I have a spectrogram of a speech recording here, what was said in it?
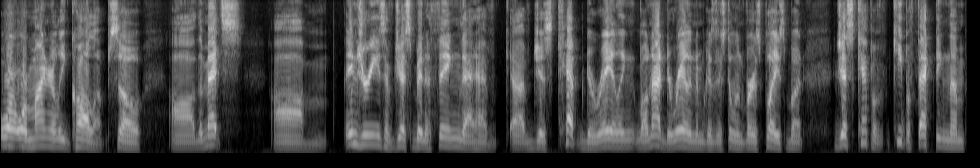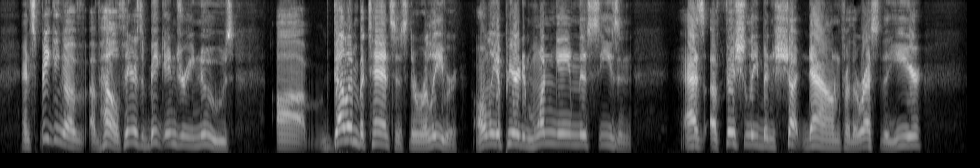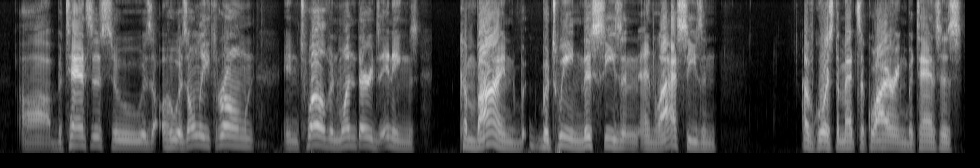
or or minor league call up. So uh, the Mets um, injuries have just been a thing that have uh, just kept derailing. Well, not derailing them because they're still in first place, but just kept keep affecting them. And speaking of, of health, here's a big injury news. Uh, Dellin Betances, the reliever, only appeared in one game this season, has officially been shut down for the rest of the year. Uh, Betances, who is who has only thrown in 12 and one thirds innings combined b- between this season and last season, of course, the Mets acquiring Betances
